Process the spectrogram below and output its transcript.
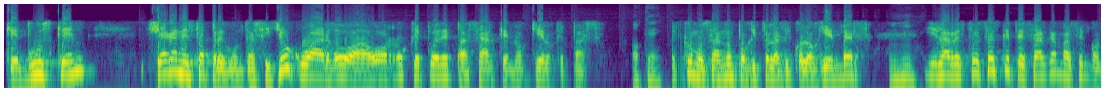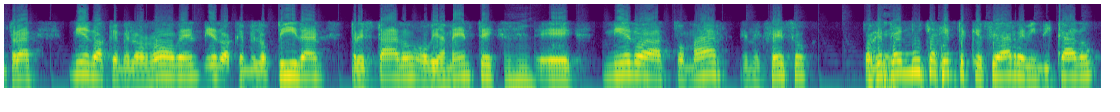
que busquen, se hagan esta pregunta, si yo guardo o ahorro, ¿qué puede pasar que no quiero que pase? Ok. Es como usando un poquito la psicología inversa. Y en las respuestas que te salgan vas a encontrar miedo a que me lo roben, miedo a que me lo pidan, prestado, obviamente, eh, miedo a tomar en exceso. Por ejemplo, hay mucha gente que se ha reivindicado,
